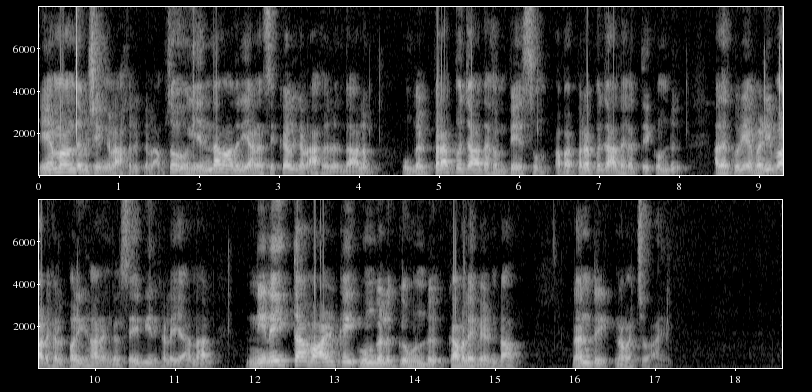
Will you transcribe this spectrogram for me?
ஏமாந்த விஷயங்களாக இருக்கலாம். ஸோ எந்த மாதிரியான சிக்கல்களாக இருந்தாலும் உங்கள் பிறப்பு ஜாதகம் பேசும். அப்போ பிறப்பு ஜாதகத்தை கொண்டு அதற்குரிய வழிபாடுகள் பரிகாரங்கள் செய்வீர்களே ஆனால் நினைத்த வாழ்க்கை உங்களுக்கு உண்டு. கவலை வேண்டாம். நன்றி நமச்சிவாயம்.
